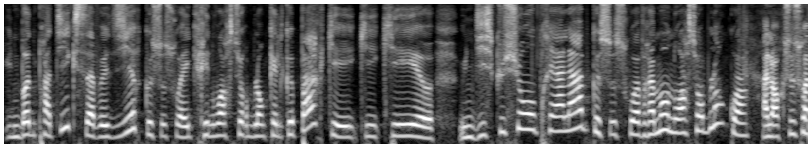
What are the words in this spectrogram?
Une bonne pratique, ça veut dire que ce soit écrit noir sur blanc quelque part, qu'il y ait, qu qu ait euh, une discussion au préalable, que ce soit vraiment noir sur blanc, quoi. Alors que ce soit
